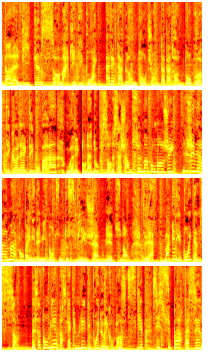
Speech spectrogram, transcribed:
Dans la vie, t'aimes ça marquer des points. Avec ta blonde, ton chum, ta patronne, ton prof, tes collègues, tes beaux-parents ou avec ton ado qui sort de sa chambre seulement pour manger. Généralement accompagné d'amis dont tu ne te souviens jamais du nom. Bref, marquer des points, t'aimes ça. Mais ça tombe bien parce qu'accumuler des points de récompense Skip, c'est super facile.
